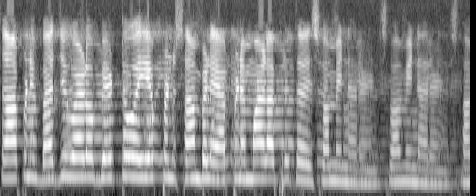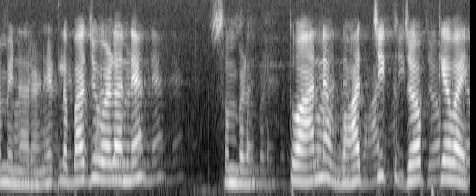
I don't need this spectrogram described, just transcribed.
તો આપણે બાજુવાળો બેઠો હોય એ પણ સાંભળે. આપણે માળા પ્રતા હોય સ્વામિનારાયણ સ્વામિનારાયણ સ્વામિનારાયણ. એટલે બાજુવાળાને સંભળાય. તો આને વાચિક જપ કહેવાય.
